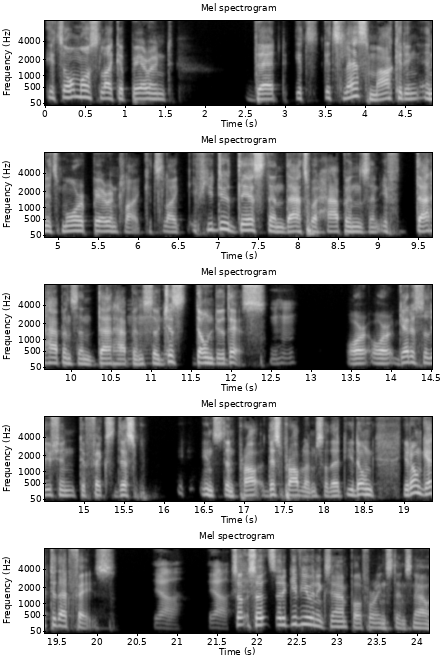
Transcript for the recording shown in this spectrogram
it's almost like a parent that it's it's less marketing and it's more parent like. It's like if you do this then that's what happens and if that happens then that happens. Mhm. So just don't do this. Mm-hmm. or or get a solution to fix this instant pro- this problem so that you don't you don't get to that phase Yeah, yeah. so so so to give you an example for instance now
